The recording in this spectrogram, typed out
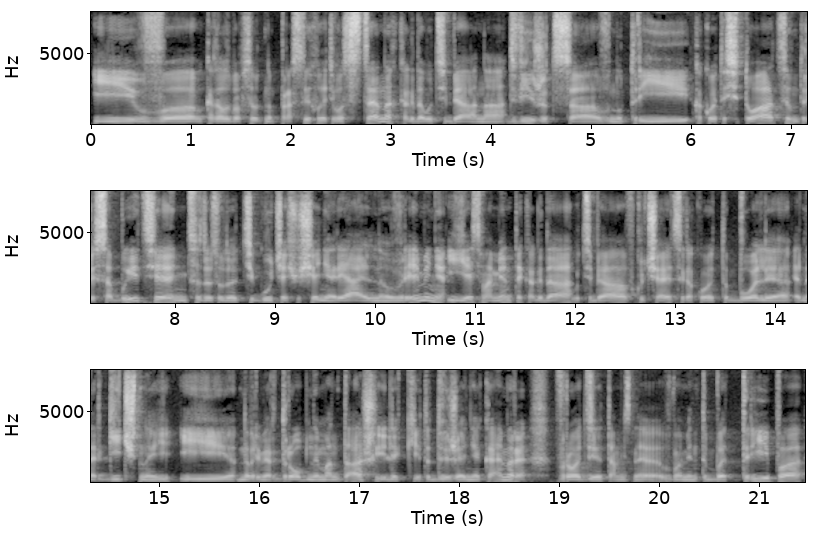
и в, казалось бы, абсолютно простых вот этих вот сценах, когда у тебя она движется внутри какой-то ситуации, внутри события, создается тягучее ощущение реального времени. И есть моменты, когда у тебя включается какой-то более энергичный и, например, дробный монтаж или какие-то движения камеры, вроде, там, не знаю, в моменты бэт-трипа,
